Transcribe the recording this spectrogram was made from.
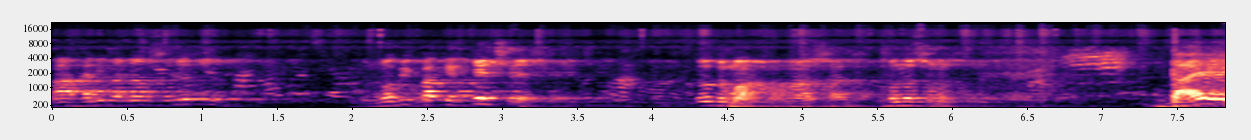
মা হালিমার নাম শুনেননি নবী পাকের কে ছিলেন? দুধমা মাশাআল্লাহ। সুন্দর সুন্দর দায়ে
